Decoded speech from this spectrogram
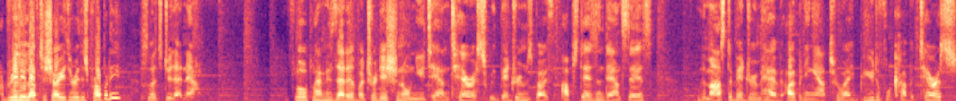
I'd really love to show you through this property, so let's do that now. The floor plan is that of a traditional Newtown terrace with bedrooms both upstairs and downstairs. The master bedroom have opening out to a beautiful covered terrace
